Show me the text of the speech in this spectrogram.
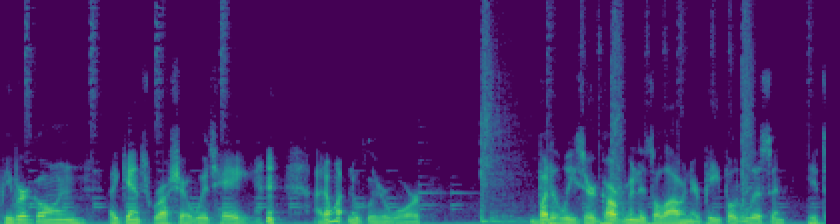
people are going against Russia, which, hey, I don't want nuclear war. But at least their government is allowing their people to listen. It's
